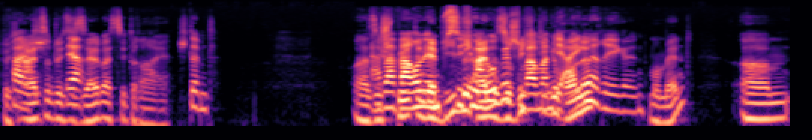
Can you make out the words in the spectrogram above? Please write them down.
durch falsch. eins und durch Ja. sich selber ist die drei. stimmt. Also sie Aber spielt warum in der im Bibel eine so? Warum haben die wichtige Rolle. eigene Regeln? Moment. Ähm,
